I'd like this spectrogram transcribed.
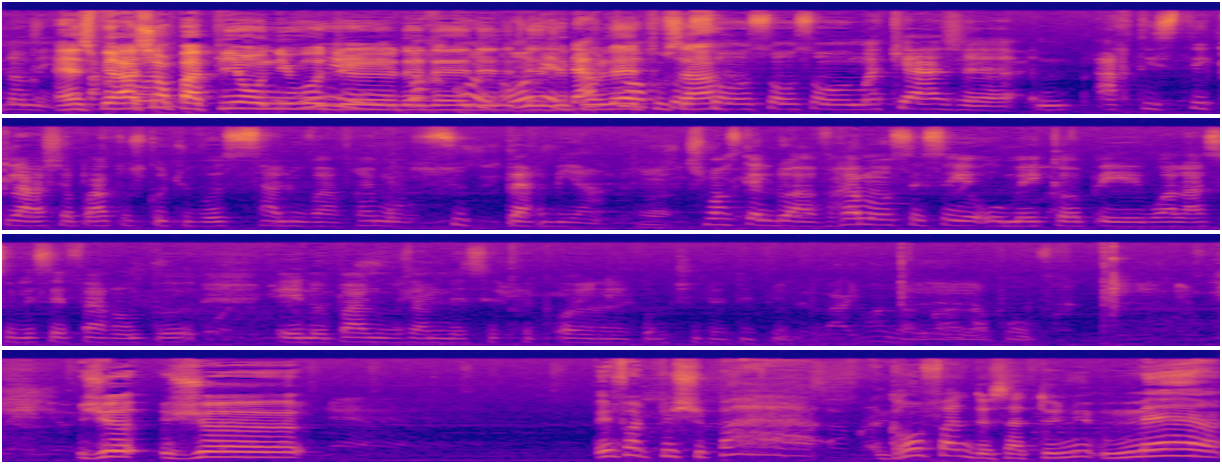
Non, mais, Inspiration contre- papillon au niveau oui, de, de- par de- contre, de- on des épaulettes, tout que ça. Son, son, son maquillage euh, artistique, là, je sais pas, tout ce que tu veux, ça lui va vraiment super bien. Ouais. Je pense qu'elle doit vraiment s'essayer au make-up et voilà, se laisser faire un peu et ne pas nous amener ces trucs oily comme tu le dis. Oh là là, la pauvre. Je, je. Une fois de plus, je suis pas grand fan de sa tenue, mais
